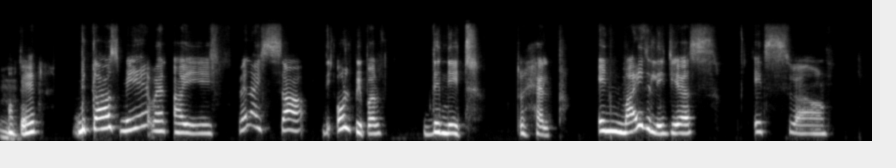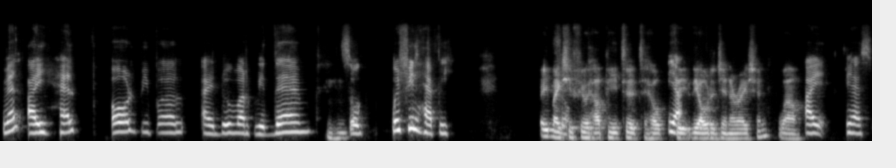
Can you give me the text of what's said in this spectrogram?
Mm, okay because me when i when i saw the old people they need to help in my religious it's uh, when i help old people i do work with them mhm. so we feel happy It makes so- you feel happy to, to help Yeah. the, the older generation. Wow. i yes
